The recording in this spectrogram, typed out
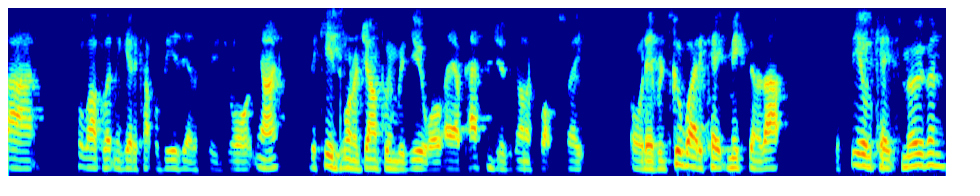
uh, pull up, let me get a couple of beers out of the fridge, or you know, the kids want to jump in with you, or our passengers are going to swap seat or whatever. It's a good way to keep mixing it up. The field keeps moving.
